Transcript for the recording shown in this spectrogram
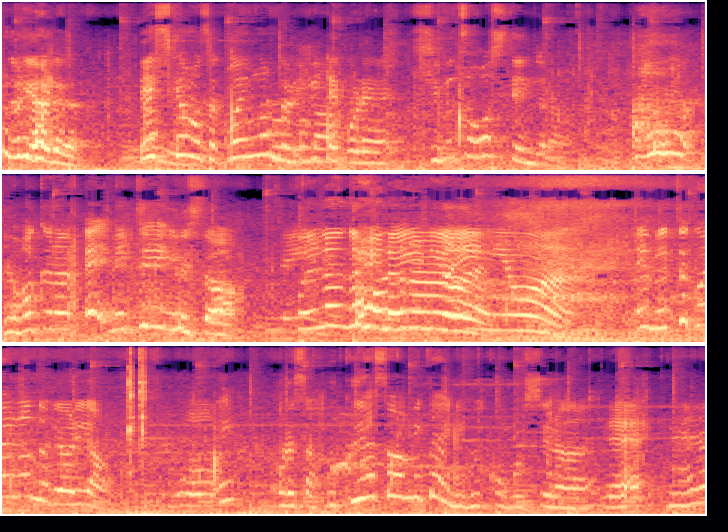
ンドリーあるえしかもさコインランドリー見てこれ私物干してんじゃないやばくないえめっちゃいい匂いしたコインランドリーのいい匂い。えめっちゃコインランドリーあるやんえこれさ服屋さんみたいに服干してないね。ね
